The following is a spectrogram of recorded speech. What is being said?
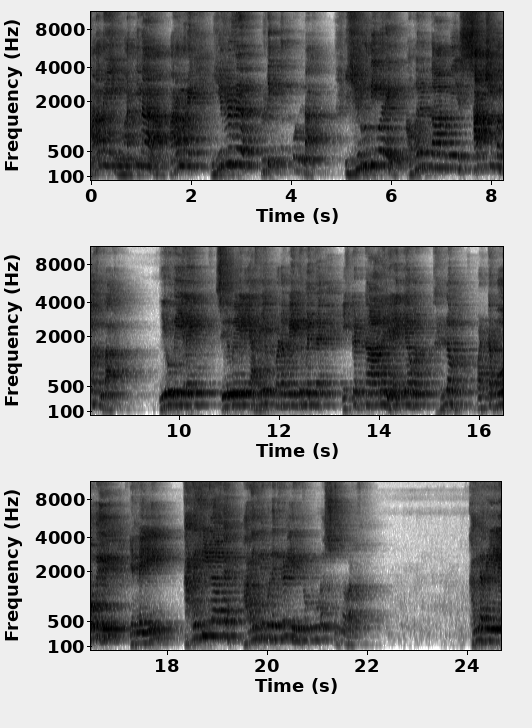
பாதையை மாட்டினார் பரமனை இருள பிடித்துக் கொண்டார். இறுதி வரை அவருக்காகவே சாட்சி பகர்ந்தார். இறுதியிலே சிலுவையிலே அறையப்பட வேண்டும் என்ற இக்கட்டான நிலைக்கு அவர் தள்ளப்பட்ட போது என்னை தலைகீழாக அறைந்து விடுங்கள் என்று கூட சொன்னவர். கல்லறையிலே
